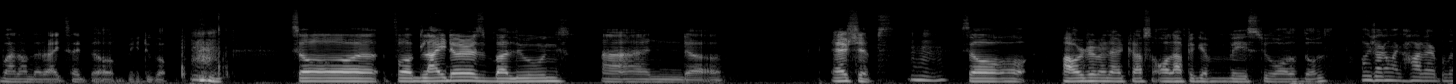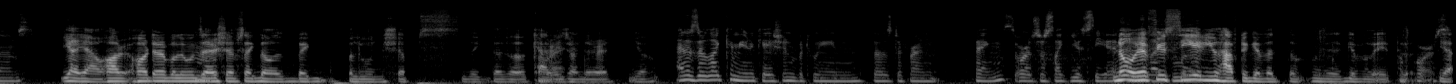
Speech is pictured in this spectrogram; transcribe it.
one on the right side the way to go. so uh, for gliders, balloons, and uh, airships. Mm-hmm. So power driven aircrafts all have to give ways to all of those. Oh, you're talking like hot air balloons. Yeah, yeah, hot, hot air balloons, Mm. airships, like those big balloon ships. Like there's a carriage under it. Yeah. And is there like communication between those different things, or it's just like you see it? No, if like, you see move? it, you have to give it the uh, give away to Of it. course. Yeah.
